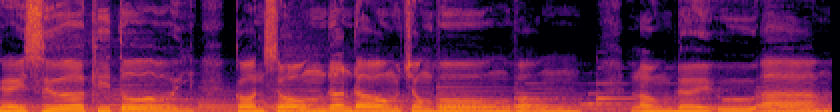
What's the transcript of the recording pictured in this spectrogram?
Ngày xưa khi tôi còn sống đơn đau trong vô vọng Lòng đầy u ám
